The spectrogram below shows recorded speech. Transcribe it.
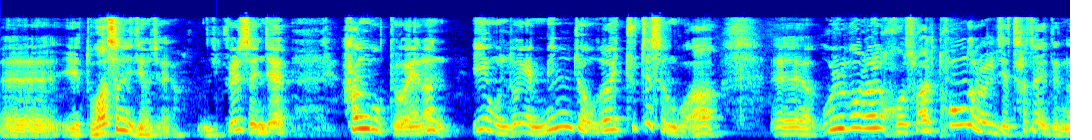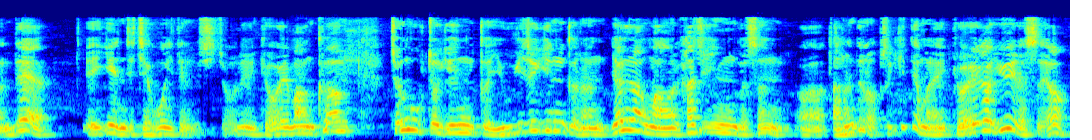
에, 도화선이 되어져요. 그래서 이제 한국 교회는 이 운동의 민족의 주체성과 에, 울분을 호소할 통로를 이제 찾아야 됐는데 이게 이제 제공이 된 것이죠. 교회만큼 전국적인 그 유기적인 그런 연락망을 가진 것은 어, 다른 데는 없었기 때문에 교회가 유일했어요.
